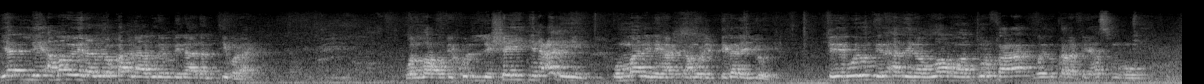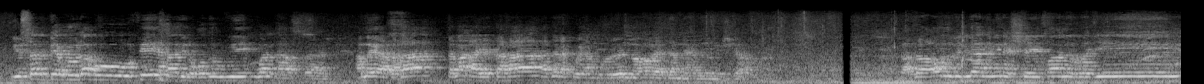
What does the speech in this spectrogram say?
يلي أموير اللقاء قرن بنادم تبراي والله بكل شيء عليم. وما نهاش أمر التقال في بيوت أذن الله أن ترفع ويذكر فيها اسمه. يسبح له فيها بالغدو والآصال. أما يرها تما آيتها أدرك ويأمر إنه يدمنا إن شاء الله بعد أعوذ بالله من الشيطان الرجيم.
